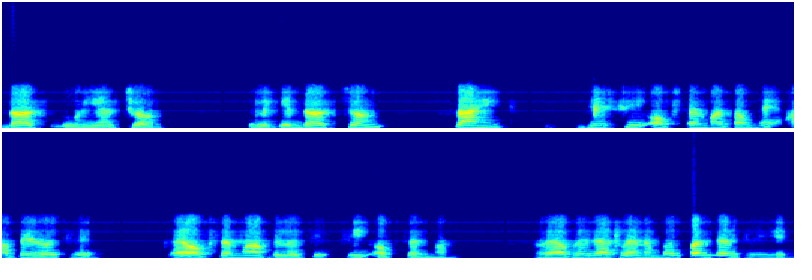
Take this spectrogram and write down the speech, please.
દસ ગુણ્યા છ. એટલે કે દસ છ સાહીઠ. જે સી ઓપ્શનમાં તમને આપેલો છે. કયા ઓપ્શનમાં આપેલો છે? સી ઓપ્શનમાં. હવે આપણે દાખલા નંબર પંદર જોઈએ.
